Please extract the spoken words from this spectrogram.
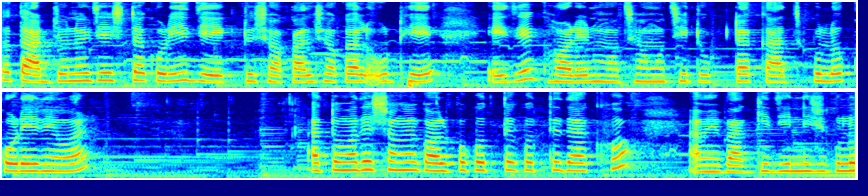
তো তার জন্যই চেষ্টা করি যে একটু সকাল সকাল উঠে এই যে ঘরের মোছামুছি টুকটাক কাজগুলো করে নেওয়ার। আর তোমাদের সঙ্গে গল্প করতে করতে দেখো, আমি বাকি জিনিসগুলো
